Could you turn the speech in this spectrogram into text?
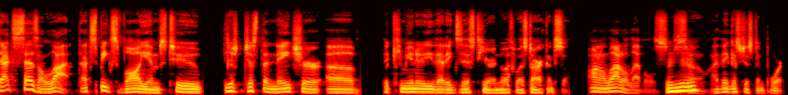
that says a lot. That speaks volumes to just, just the nature of the community that exists here in Northwest Arkansas on a lot of levels. Mm-hmm. So I think it's just important.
